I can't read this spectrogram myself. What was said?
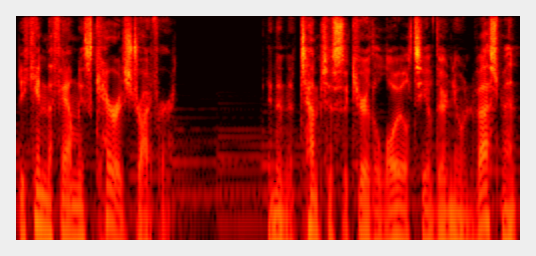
became the family's carriage driver. In an attempt to secure the loyalty of their new investment,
